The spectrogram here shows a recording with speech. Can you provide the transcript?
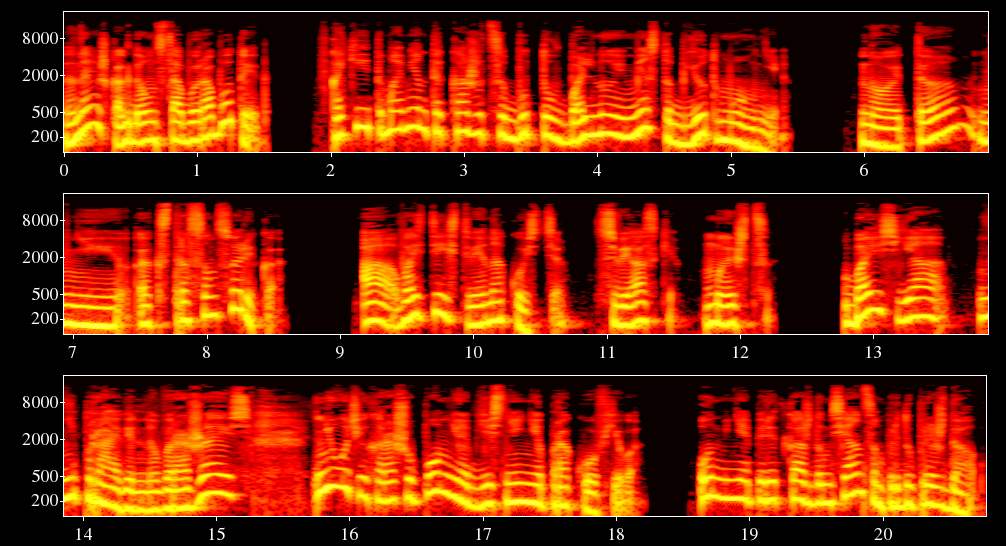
Знаешь, когда он с тобой работает, в какие-то моменты кажется, будто в больное место бьет молния. Но это не экстрасенсорика, а воздействие на кости, связки, мышцы. Боюсь, я неправильно выражаюсь, не очень хорошо помню объяснение Прокофьева. Он меня перед каждым сеансом предупреждал.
